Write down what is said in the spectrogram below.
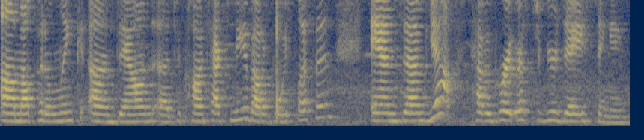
Um, I'll put a link um, down uh, to contact me about a voice lesson. And um, yeah, have a great rest of your day singing.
